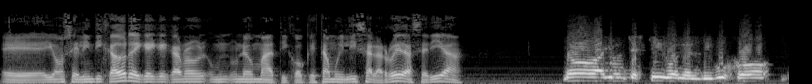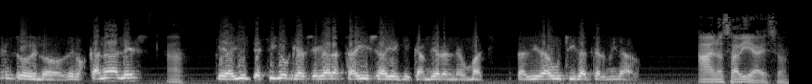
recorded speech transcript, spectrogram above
eh, digamos, el indicador de que hay que cambiar un, neumático? ¿Que está muy lisa la rueda sería? No, hay un testigo en el dibujo dentro de, de los canales, ah. que hay un testigo que al llegar hasta ahí ya hay que cambiar el neumático. La vida útil ha terminado. Ah, no sabía eso.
